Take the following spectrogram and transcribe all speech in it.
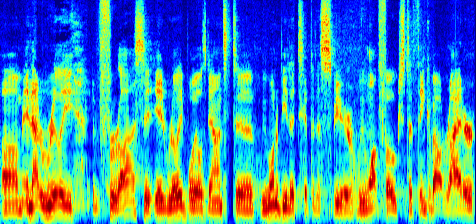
Um, and that really, for us, it, it really boils down to we want to be the tip of the spear. We want folks to think about Ryder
